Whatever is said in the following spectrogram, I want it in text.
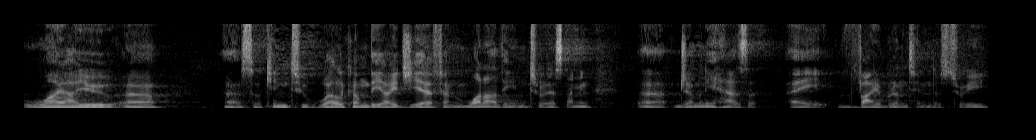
why are you uh, uh, so keen to welcome the IGF and what are the interests? I mean, uh, Germany has a, a, vibrant industry.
